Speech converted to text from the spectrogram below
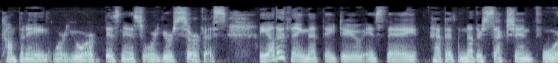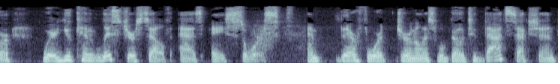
company or your business or your service. The other thing that they do is they have another section for where you can list yourself as a source. And therefore, journalists will go to that section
